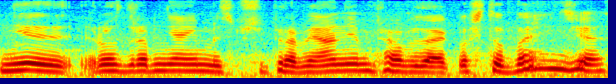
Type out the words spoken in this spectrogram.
nie rozdrabniajmy z przyprawianiem, prawda? Jakoś to będzie.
